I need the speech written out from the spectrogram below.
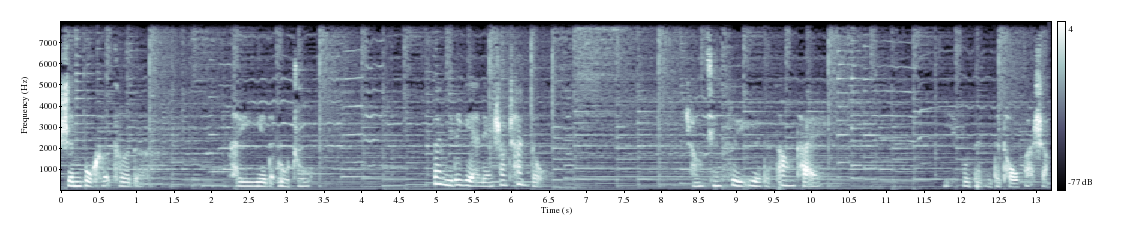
深不可测的黑夜的露珠，在你的眼帘上颤抖，长青岁月的苍苔。依附在你的头发上，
